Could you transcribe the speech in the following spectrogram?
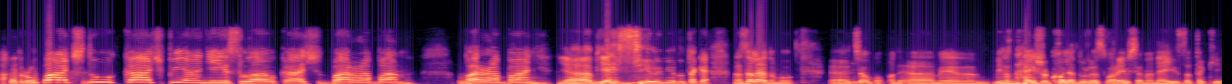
А трубач, стукач, пианист, лавкач, барабан, барабань. Я об'їздив, ну таке на зеленому. е, Цьому вони, е, ми, я знаю, що Коля дуже сварився на неї за такі.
